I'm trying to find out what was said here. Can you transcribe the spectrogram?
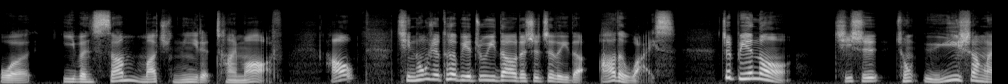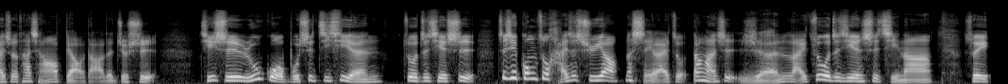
or even some much needed time off. 好，请同学特别注意到的是这里的 otherwise 这边哦，其实从语义上来说，他想要表达的就是，其实如果不是机器人做这些事，这些工作还是需要那谁来做？当然是人来做这件事情呢。所以，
